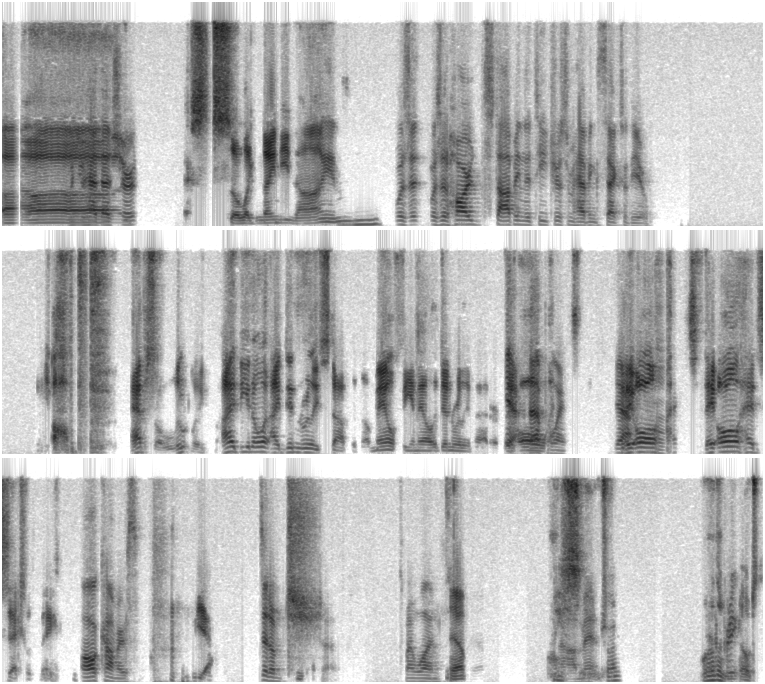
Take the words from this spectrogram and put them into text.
Uh, When you had that shirt? So like 99. Was it was it hard stopping the teachers from having sex with you? Oh, pff, absolutely. I, you know what? I didn't really stop it though. Male, female, it didn't really matter. They Yeah, at all, that point. Yeah, They all, they all had sex with me. all comers. Yeah. Did them. It's my one. Let me Aw, man. Trying- What are the Pretty- notes?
